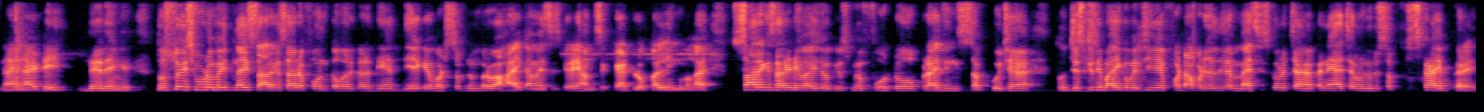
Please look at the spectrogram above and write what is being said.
नाइन आई दे देंगे। दोस्तों, इस वीडियो में इतना ही। सारे के सारे फ़ोन कवर कर दिए हैं। दिए गए व्हाट्सअप नंबर पर हाई का मैसेज करें। हमसे कैटलॉग का लिंक मंगाए। सारे के सारे डिवाइसों की उसमें फ़ोटो प्राइसिंग सब कुछ है। तो जिस किसी भाई को भी चाहिए, फटाफट जल्दी से मैसेज करो। चैनल पर नया चैनल ज़रूर सब्सक्राइब करें।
